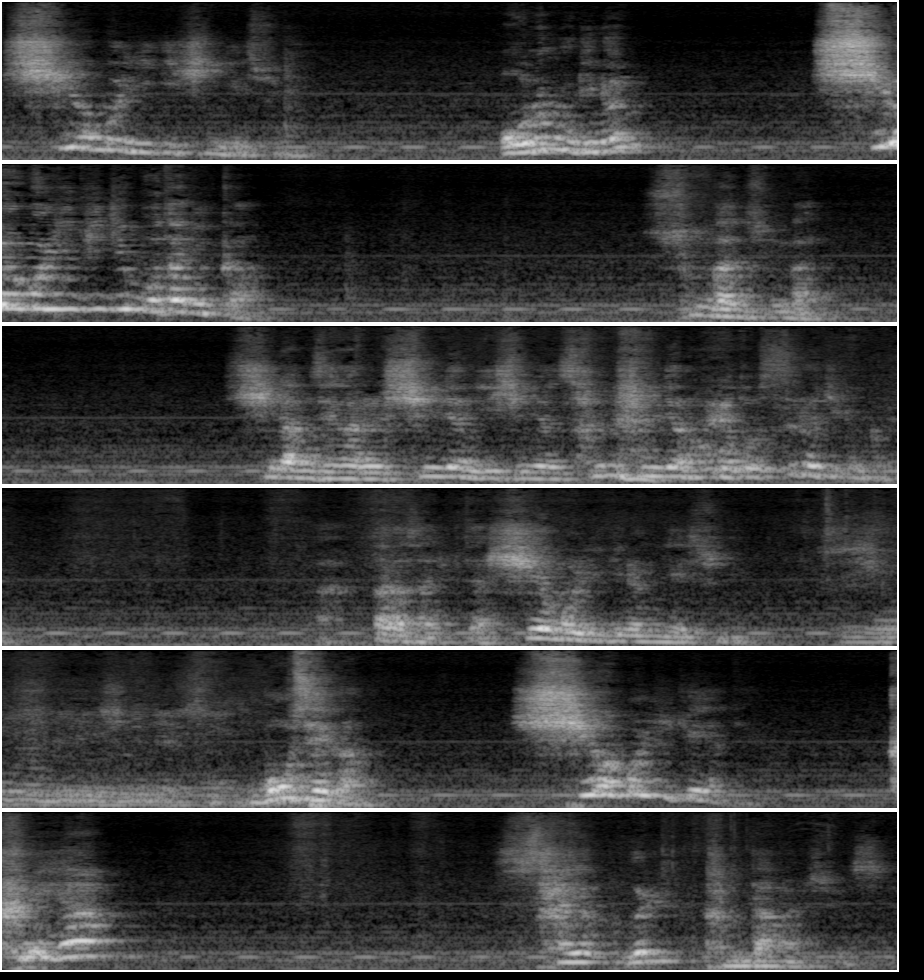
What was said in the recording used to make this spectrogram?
시험을 이기신 예수님 오늘 우리는 시험을 이기지 못하니까 순간순간 신앙생활을 10년, 20년, 30년 하고도 쓰러지는 거예요. 아, 따라서 하십시다. 시험을 이기는 예수님. 모세가 시험을 이겨야 돼요. 그래야 사역을 감당할 수 있어요.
